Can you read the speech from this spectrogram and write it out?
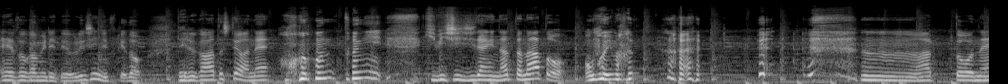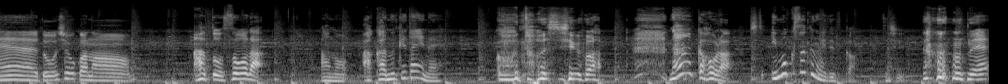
映像が見れて嬉しいんですけど出る側としてはね本当に厳しい時代になったなと思います。うんあとねどうしようかな。あとそうだ。あの垢抜けたいね。今年は。なんかほらちょっと芋臭くないですか？私。ね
